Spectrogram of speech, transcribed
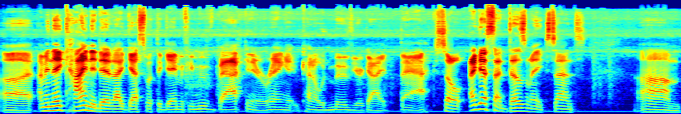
Uh, I mean, they kind of did, I guess, with the game. If you move back in your ring, it kind of would move your guy back. So I guess that does make sense. Um,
